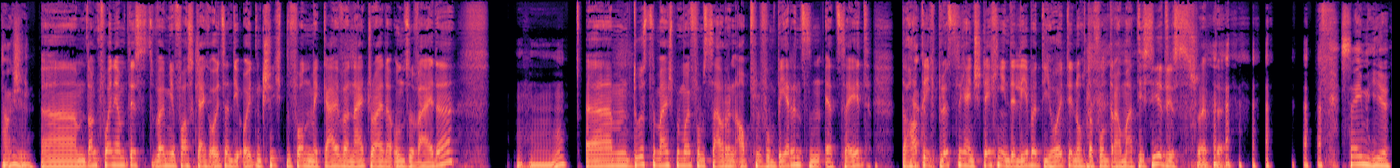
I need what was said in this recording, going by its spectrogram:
Dankeschön. Ähm, dann gefallen ihm das, weil mir fast gleich alt sind, die alten Geschichten von MacGyver, Knight Rider und so weiter. Mhm. Ähm, du hast zum Beispiel mal vom sauren Apfel von Behrensen erzählt. Da hatte ich plötzlich ein Stechen in der Leber, die heute noch davon traumatisiert ist, schreibt er. Same here.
